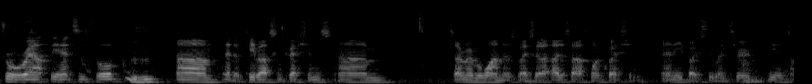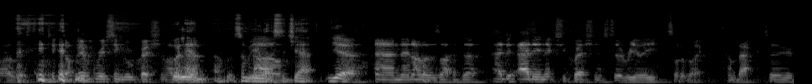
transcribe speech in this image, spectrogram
draw out the answers for. Mm-hmm. Um, had to keep asking questions. Um, so I remember one that was basically I just asked one question, and he basically went through the entire list and ticked off every single question I had. Brilliant. I've got somebody who likes to Um, chat. Yeah, and then others I had to add, add in extra questions to really sort of like come back to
